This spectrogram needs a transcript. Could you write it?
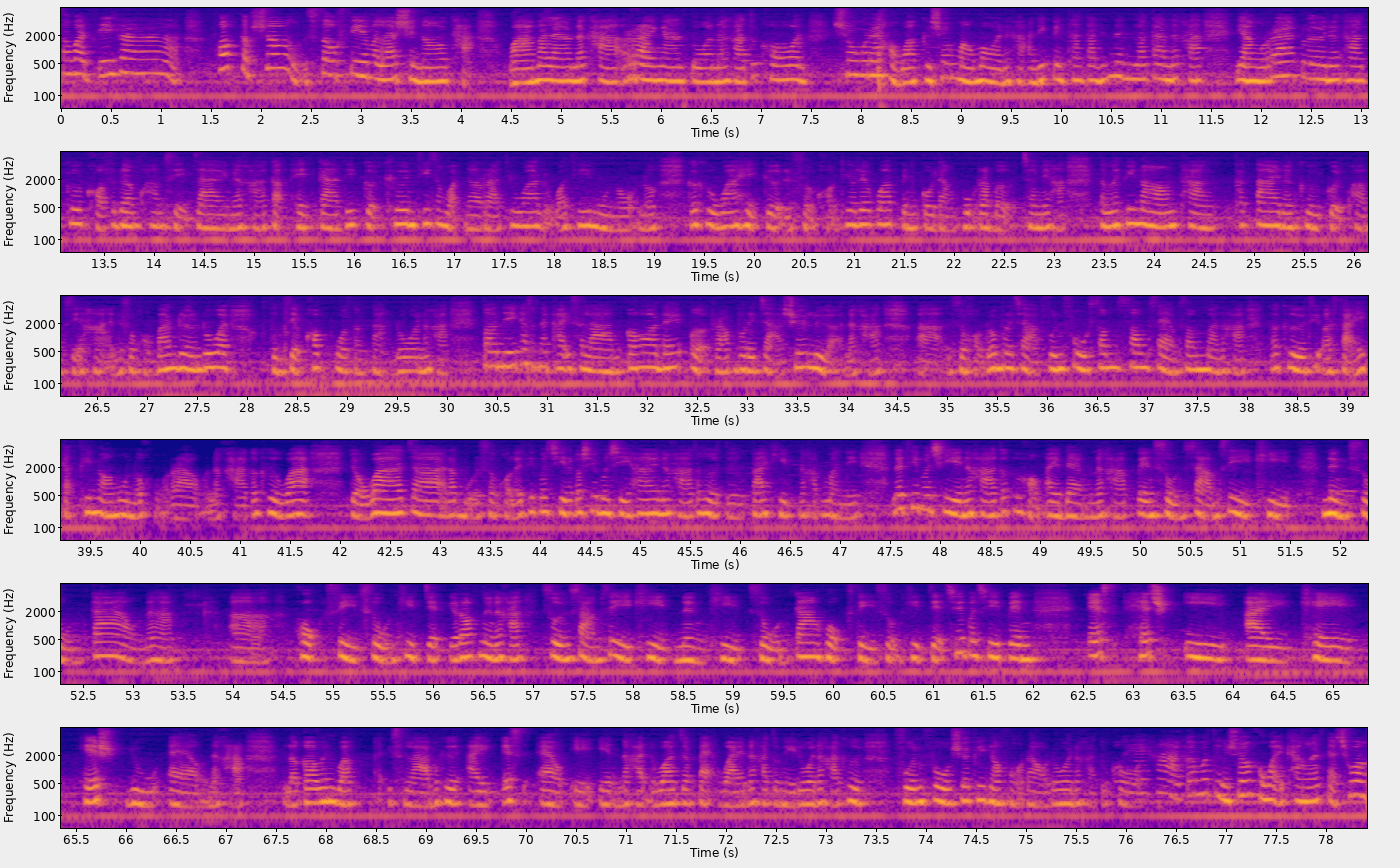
สวัสดีค่ะ พบกับช่อง Sophia m a l a c h a n n e l ค่ะว่ามาแล้วนะคะ รายงานตัวนะคะ ทุกคนช่วงแรกของว่าคือช่วงเมาส์มอยนะคะ อันนี้เป็นทางการนิดนึงแล้วกันนะคะ อย่างแรกเลยนะคะ คือขอแสดงความเสียใจนะคะ กับเหตุการณ์ที่เกิดขึ้นที่จังหวัดนาราธิวาสหรือว่าที่มูโนะเนาะก็คือว่าเหตุเกิดในส่วนของที่เรียกว่าเป็นโกดังพลุระเบิดใช่ไหมคะทำให้พี่น้องทางภาคใต้นะคือเกิดความเสียหายในส่วนของบ้านเรือนด้วย ถึงเสียครอบครัวต่างๆ ด้วยนะคะ ตอนนี้ค่ะธนาคารอิสลามก็ได้เปิดรับบริจาคช่วยเหลือนะคะอ่าในส่วนของร่วมบริจาคฟื้นฟูซ่อมซ่อมแซมซ่อมมานะคะ ก็คือที่อาศัยให้กับพี่น้องมูลนกของเรานะคะ ก็คือว่าเดี๋ยวว่าจะระบุส่วนของเลขที่บัญชีแล้วก็ชื่อบัญชีให้นะคะก็คือเติมใต้คลิปนะคะประมาณนี้เลขที่บัญชีนะคะก็คือของ iBank นะคะเป็น 034ขีด109 นะคะอ่า 640ขีด7อีกรอบหนึ่งนะคะ 034ขีด1ขีด09640ขีด7ชื่อบัญชีเป็น S H E I K H U L นะคะ แล้วก็เว้นวรรคอิสลามก็คือ I S L A M นะคะเดี๋ยวว่าจะแปะไว้นะคะตรงนี้ด้วยนะคะ คือฟื้นฟูช่วยพี่น้องของเราด้วยนะคะ ทุกคนโอเคค่ะ ก็มาถึงช่วงของวันอีกครั้งแล้วแต่ช่วง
